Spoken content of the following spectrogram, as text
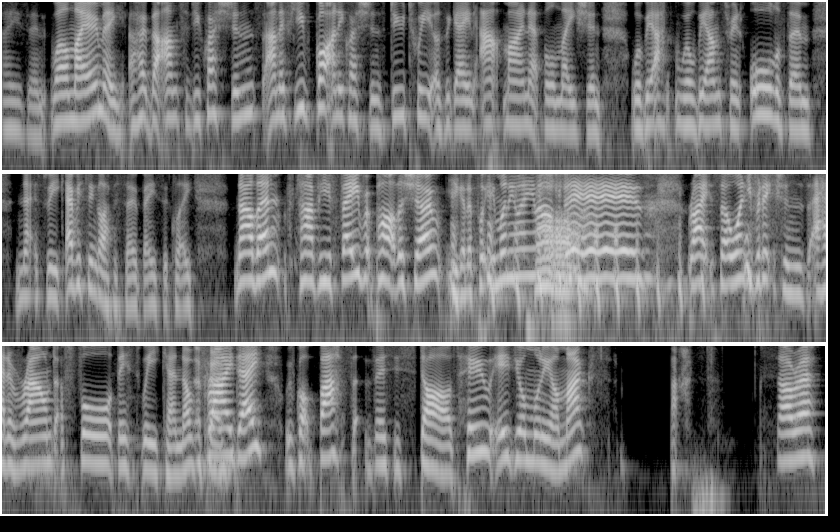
Amazing. Well, Naomi, I hope that answered your questions. And if you've got any questions, do tweet us again at My Netball Nation. We'll be we'll be answering all of them next week, every single episode, basically. Now then, time for your favourite part of the show. You're going to put your money where your mouth oh. is. Right. So I want your predictions ahead of round four this weekend. On Friday, we've got Bath versus Stars. Who is your money on, Mags? Bath. Sarah.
